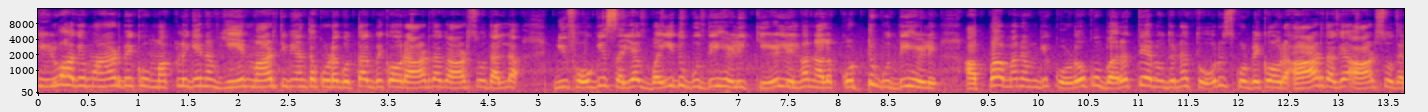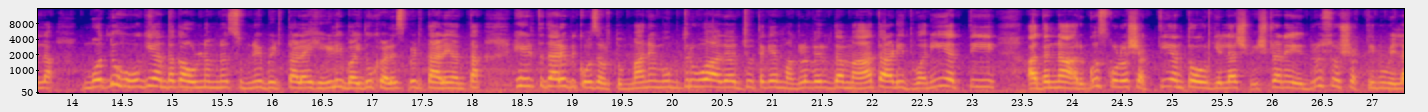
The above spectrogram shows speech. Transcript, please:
ಕೇಳುವ ಹಾಗೆ ಮಾಡಬೇಕು. ಮಕ್ಕಳಿಗೆ ನಾವು ಏನು ಮಾಡ್ತೀವಿ ಅಂತ ಕೂಡ ಗೊತ್ತಾಗಬೇಕು. ಅವ್ರು ಆಡಿದಾಗ ಆಡಿಸೋದಲ್ಲ. ನೀವು ಹೋಗಿ ಸರಿಯಾಗಿ ಬೈದು ಬುದ್ಧಿ ಹೇಳಿ, ಕೇಳಿಲ್ವಾ? ನಾಲ್ಕು ಕೊಟ್ಟು ಬುದ್ಧಿ ಹೇಳಿ. ಅಪ್ಪ, ಅಮ್ಮ ನಮಗೆ ಕೊಡೋಕ್ಕೂ ಬರುತ್ತೆ ಅನ್ನೋದನ್ನು ತೋರಿಸ್ಕೊಡ್ಬೇಕು. ಅವ್ರು ಆಡ್ದಾಗೆ ಆಡಿಸೋದಲ್ಲ. ಮೊದಲು ಹೋಗಿ ಅಂದಾಗ ಅವಳು ನಮ್ಮನ್ನ ಸುಮ್ಮನೆ ಬಿಡ್ತಾಳೆ, ಹೇಳಿ ಬೈದು ಕಳಿಸ್ಬಿಡ್ತಾಳೆ ಅಂತ ಹೇಳ್ತಿದ್ದಾರೆ ಬಿಕಾಸ್ ಅವ್ರು ತುಂಬಾ ಮುಗ್ದ್ರು. ಅದರ ಜೊತೆಗೆ ಮಗಳ ವಿರುದ್ಧ ಮಾತಾಡಿ ಧ್ವನಿ ಎತ್ತಿ ಅದನ್ನು ಅರ್ಗಿಸ್ಕೊಳ್ಳೋ ಶಕ್ತಿ ಅಂತೂ ಅವ್ರಿಗೆಲ್ಲ ಶ್ರೇಷ್ಠನೇ ಎದುರಿಸೋ ಶಕ್ತಿನೂ ಇಲ್ಲ.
